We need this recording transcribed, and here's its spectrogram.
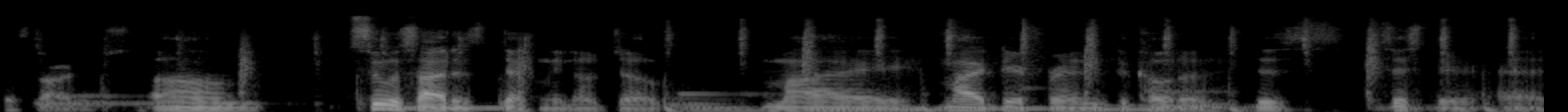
for starters, um, suicide is definitely no joke. My my dear friend Dakota, his sister had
